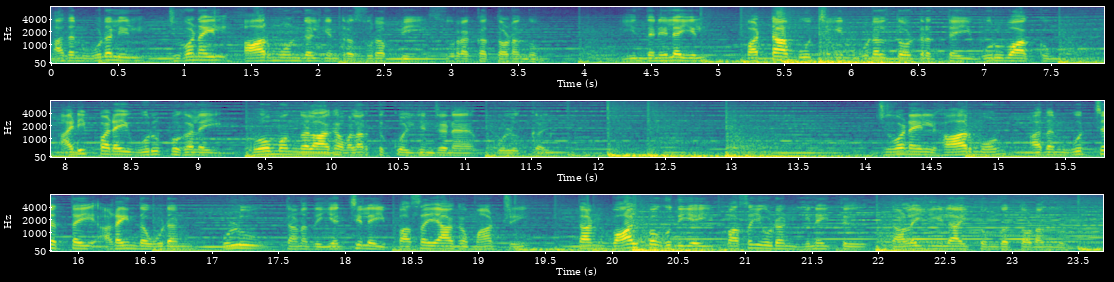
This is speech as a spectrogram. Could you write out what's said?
அதன் உடலில் ஜுவனைல் ஹார்மோன்கள் என்ற சுரப்பி சுரக்கத் தொடங்கும். இந்த நிலையில் பட்டாம்பூச்சியின் உடல் தோற்றத்தை உருவாக்கும் அடிப்படை உறுப்புகளை ரோமங்களாக வளர்த்துக் கொள்கின்றன புழுக்கள் ஜுவனைல் ஹார்மோன் அதன் உச்சத்தை அடைந்தவுடன் புழு தனது எச்சிலை பசையாக மாற்றி தன் வால் பகுதியை பசையுடன் இணைத்து தலைகீழாய் தொங்கத் தொடங்கும்.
